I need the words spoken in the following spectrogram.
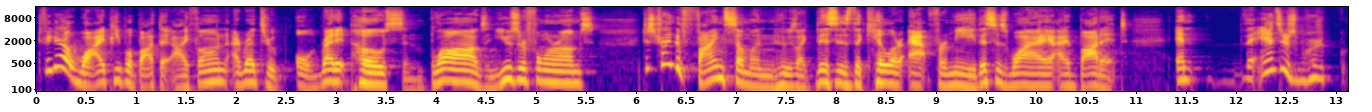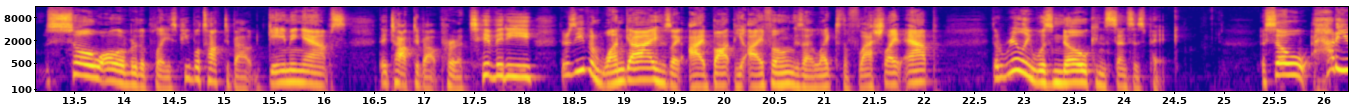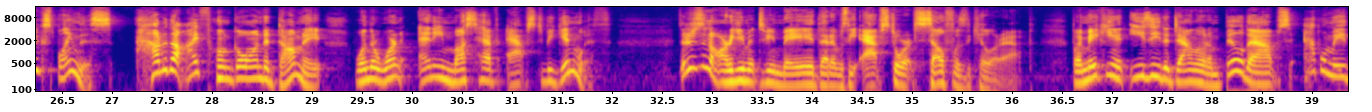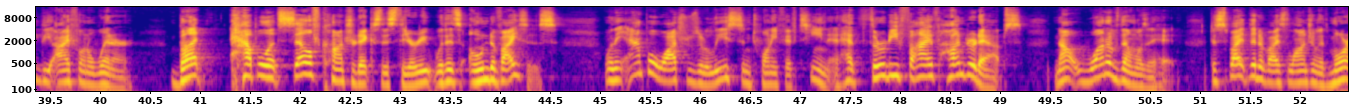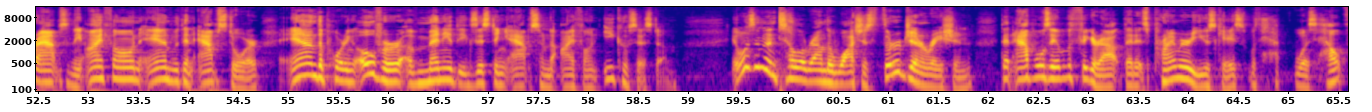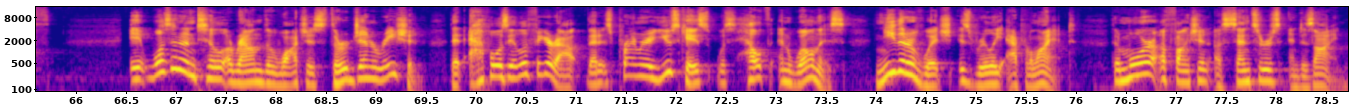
To figure out why people bought the iPhone, I read through old Reddit posts and blogs and user forums, just trying to find someone who's like, this is the killer app for me, this is why I bought it. And the answers were so all over the place. People talked about gaming apps, they talked about productivity. There's even one guy who's like, I bought the iPhone because I liked the flashlight app. There really was no consensus pick. So, how do you explain this? How did the iPhone go on to dominate when there weren't any must have apps to begin with? There's an argument to be made that it was the App Store itself was the killer app. By making it easy to download and build apps, Apple made the iPhone a winner. But Apple itself contradicts this theory with its own devices. When the Apple Watch was released in 2015, it had 3,500 apps. Not one of them was a hit, despite the device launching with more apps than the iPhone and with an App Store, and the porting over of many of the existing apps from the iPhone ecosystem. It wasn't until around the watch's third generation that Apple was able to figure out that its primary use case was health. It wasn't until around the watch's third generation that Apple was able to figure out that its primary use case was health and wellness, neither of which is really app reliant. They're more a function of sensors and design.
